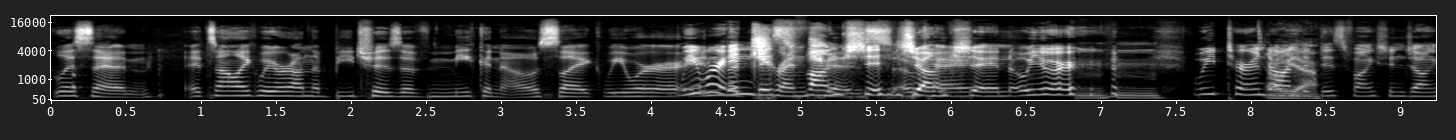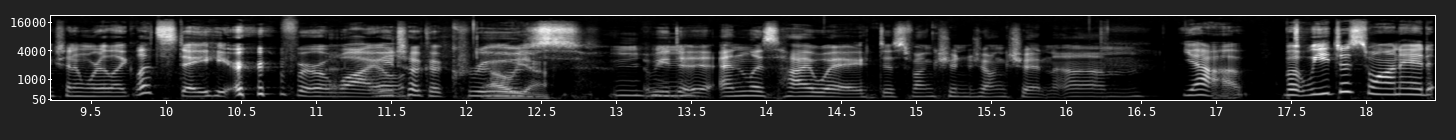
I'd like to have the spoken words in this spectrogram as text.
listen, it's not like we were on the beaches of Mykonos. Like we were. we in were the in trenches, dysfunction okay? junction. We were. hmm We turned Oh, on yeah. to dysfunction junction, and we're like, let's stay here for a while. We took a cruise. Oh, yeah. We Mhm. did endless highway, dysfunction junction. Um. Yeah, but we just wanted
